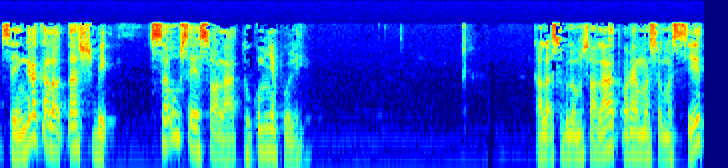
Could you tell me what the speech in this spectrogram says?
Sehingga kalau tasbih seusai sholat, hukumnya boleh. Kalau sebelum sholat, orang masuk masjid,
